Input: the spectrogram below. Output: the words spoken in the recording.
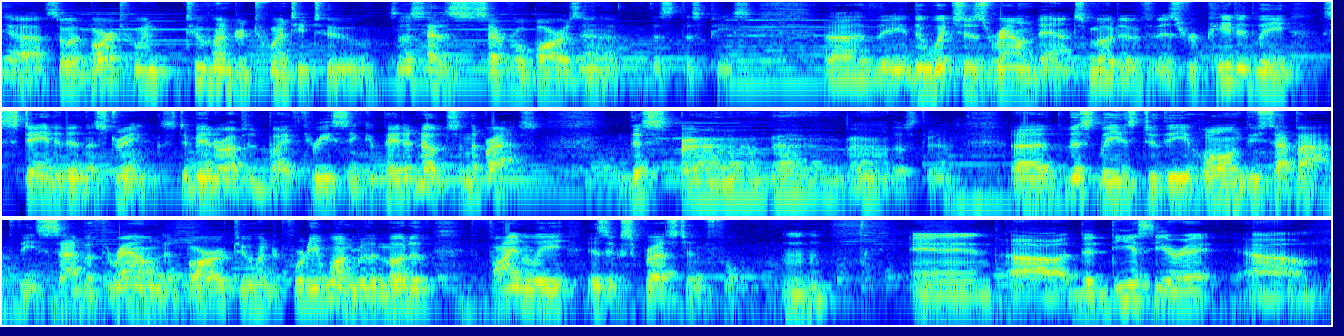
Yeah, so at bar 222, so this has several bars in it, this, this piece. Uh, the, the witch's round dance motive is repeatedly stated in the strings, to be interrupted by three syncopated notes in the brass. This, those three notes. Uh, this leads to the Ronde du Sabbat, the Sabbath round at bar 241, where the motive finally is expressed in full. And uh, the Dies Irae um,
